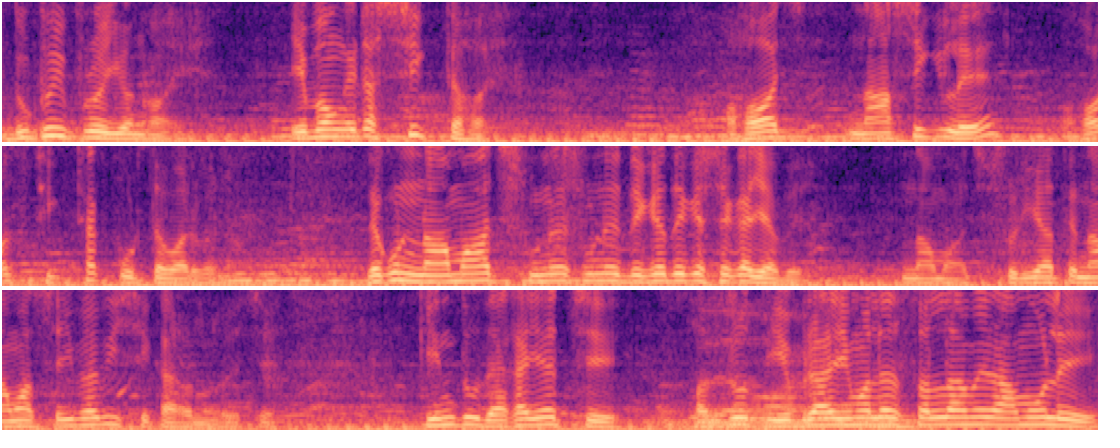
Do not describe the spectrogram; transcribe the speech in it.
দুটোই প্রয়োজন হয় এবং এটা শিখতে হয়। হজ না শিখলে হজ ঠিকঠাক করতে পারবে না। দেখুন, নামাজ শুনে শুনে দেখে দেখে শেখা যাবে। নামাজ, শরিয়াতে নামাজ সেইভাবেই শেখানো হয়েছে। কিন্তু দেখা যাচ্ছে, হজরত ইব্রাহিম আলাইসাল্লামের আমলে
